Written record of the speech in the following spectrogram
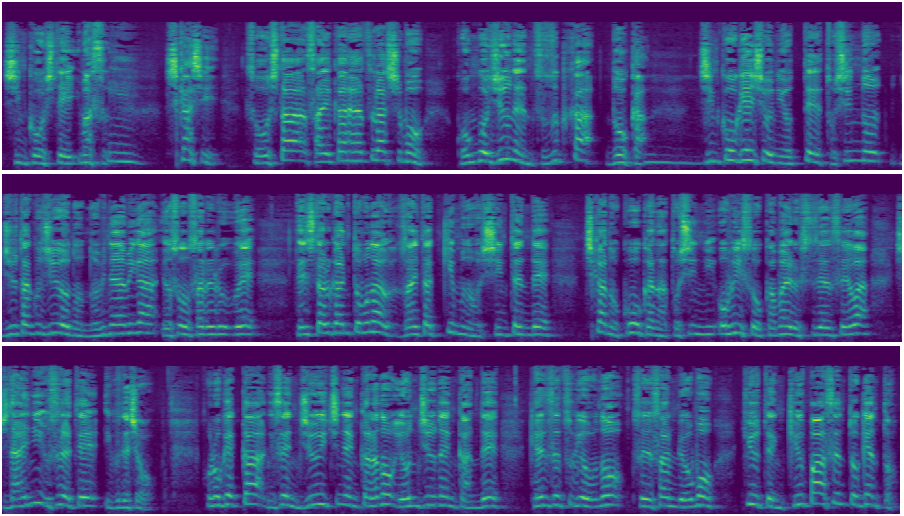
進行しています。うん、しかし、そうした再開発ラッシュも今後10年続くかどうか、うん、人口減少によって都心の住宅需要の伸び悩みが予想される上、デジタル化に伴う在宅勤務の進展で地下の高価な都心にオフィスを構える必然性は次第に薄れていくでしょう。この結果、2011年からの40年間で建設業の生産量も9.9%減と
